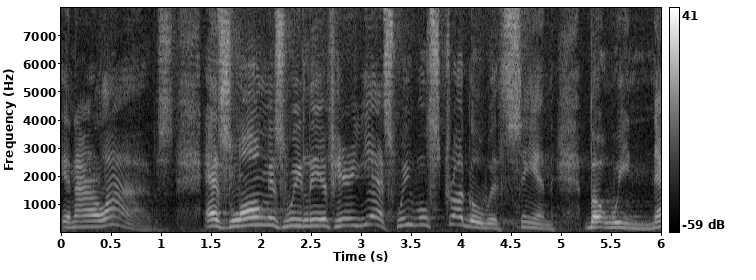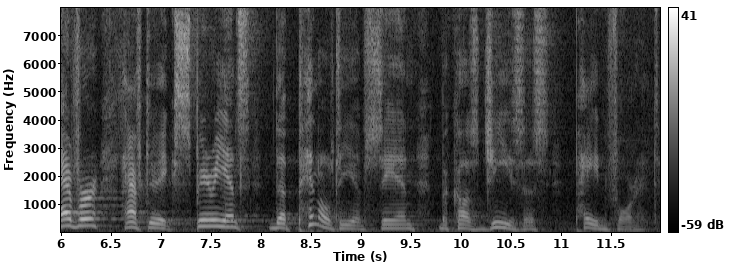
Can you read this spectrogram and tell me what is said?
in our lives. As long as we live here, yes, we will struggle with sin, but we never have to experience the penalty of sin because Jesus paid for it.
